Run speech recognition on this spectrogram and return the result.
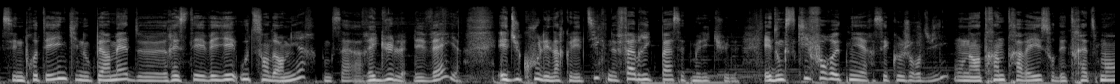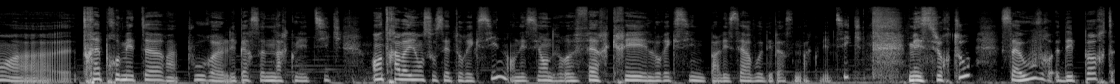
C'est une protéine qui nous permet de rester éveillé ou de s'endormir. Donc ça régule l'éveil. Et du coup, les narcoleptiques ne fabriquent pas cette molécule. Et donc ce qu'il faut retenir, c'est qu'aujourd'hui, on est en train de travailler sur des traitements euh, très prometteurs pour euh, les personnes narcoleptiques en travaillant sur cette orexine, en essayant de refaire créer l'orexine par les cerveaux des personnes narcoleptiques. Mais surtout, ça ouvre des portes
